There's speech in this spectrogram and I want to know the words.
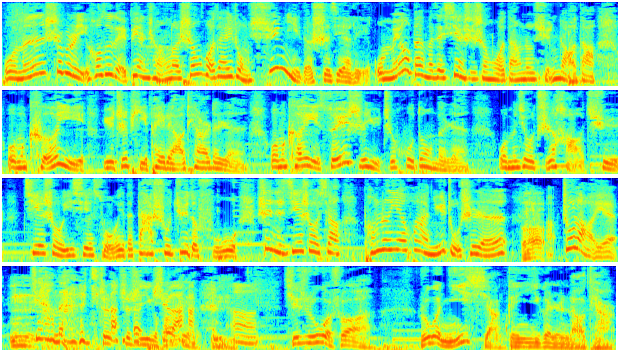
我们是不是以后都得变成了生活在一种虚拟的世界里？我们没有办法在现实生活当中寻找到我们可以与之匹配聊天的人，我们可以随时与之互动的人，我们就只好去接受一些所谓的大数据的服务，甚至接受像《鹏城夜话》女主持人啊周老爷、这样的，这这是一个 是方面吧？。嗯其实如果说啊，如果你想跟一个人聊天儿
